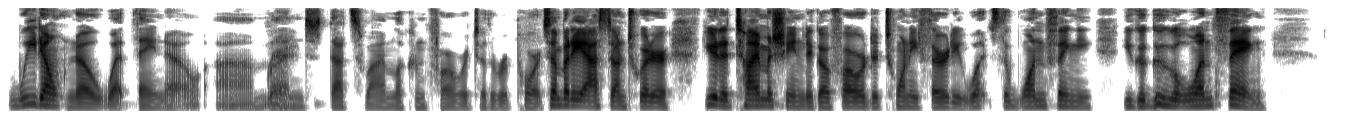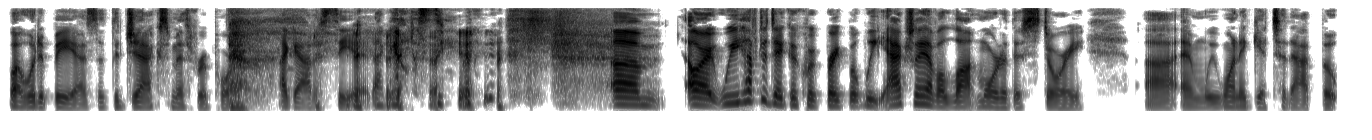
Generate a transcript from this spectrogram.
we don't know what they know um, Right. and that's why i'm looking forward to the report. Somebody asked on twitter if you had a time machine to go forward to 2030 what's the one thing you, could google one thing what would it be as like the jack smith report? I gotta see it. I gotta see it. Um, all right we have to take a quick break but we actually have a lot more to this story uh, and we want to get to that but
